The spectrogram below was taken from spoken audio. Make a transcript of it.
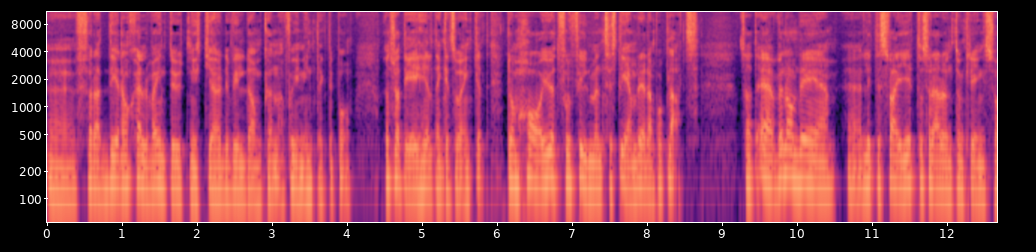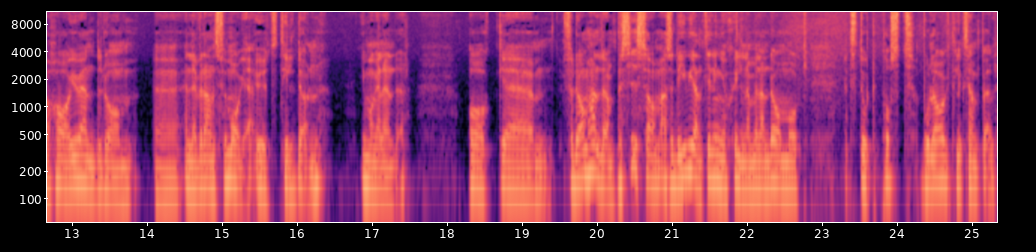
Eh, för att det de själva inte utnyttjar, det vill de kunna få in intäkter på. Jag tror att det är helt enkelt så enkelt. De har ju ett fulfillment-system redan på plats. Så att även om det är eh, lite svajigt och sådär runt omkring så har ju ändå de eh, en leveransförmåga ut till dörren i många länder. Och eh, för dem handlar det om precis som, alltså det är egentligen ingen skillnad mellan dem och ett stort postbolag till exempel.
